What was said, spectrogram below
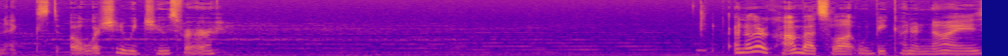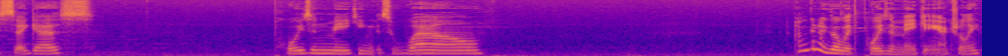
Next. Oh, what should we choose for her? Another combat slot would be kind of nice, I guess. Poison making as well. I'm gonna go with poison making, actually.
